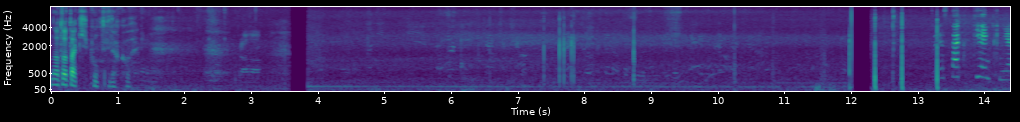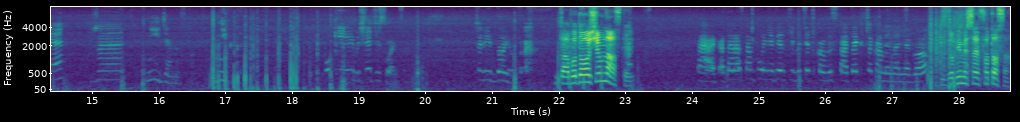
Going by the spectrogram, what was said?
No to taki punkt widokowy. To jest tak pięknie, że nie idziemy stąd. Nigdy. Póki świeci słońce. Czyli do jutra. Albo do 18. Tak, a teraz tam płynie wielki wycieczkowy statek, czekamy na niego. Zrobimy sobie fotosa.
